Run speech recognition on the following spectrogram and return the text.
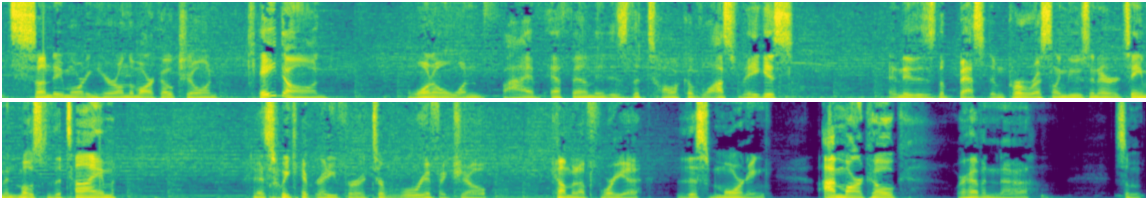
It's Sunday morning here on the Mark Hoke Show on KDAWN 1015 FM. It is the talk of Las Vegas, and it is the best in pro wrestling news and entertainment most of the time as we get ready for a terrific show coming up for you this morning. I'm Mark Hoke. We're having uh, some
